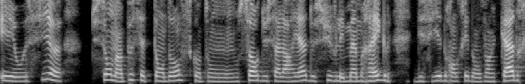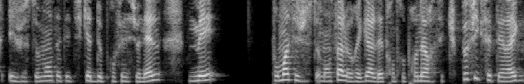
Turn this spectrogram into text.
et aussi, euh, tu sais, on a un peu cette tendance quand on sort du salariat de suivre les mêmes règles, d'essayer de rentrer dans un cadre et justement cette étiquette de professionnel. Mais pour moi, c'est justement ça le régal d'être entrepreneur, c'est que tu peux fixer tes règles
